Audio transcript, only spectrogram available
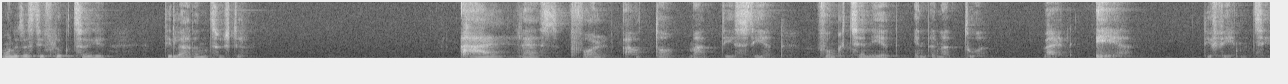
ohne dass die Flugzeuge die Ladung zustellen. Alles vollautomatisiert funktioniert in der Natur, weil er die Fäden zieht.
